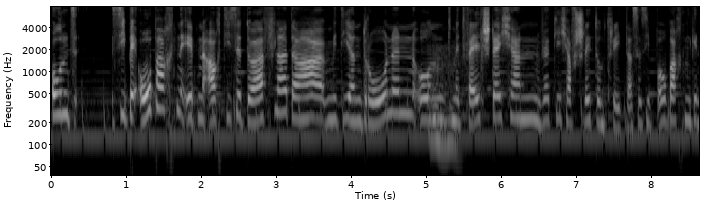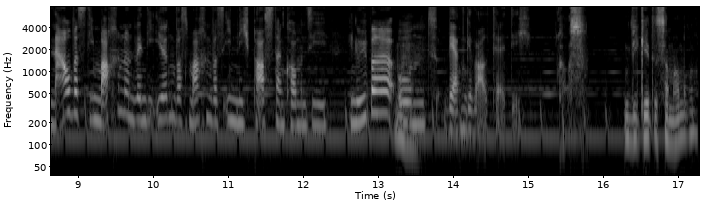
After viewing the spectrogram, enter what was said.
Und Sie beobachten eben auch diese Dörfler da mit ihren Drohnen und mhm. mit Feldstechern wirklich auf Schritt und Tritt. Also sie beobachten genau, was die machen und wenn die irgendwas machen, was ihnen nicht passt, dann kommen sie hinüber mhm. und werden gewalttätig. Krass. Und wie geht es Samamra?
